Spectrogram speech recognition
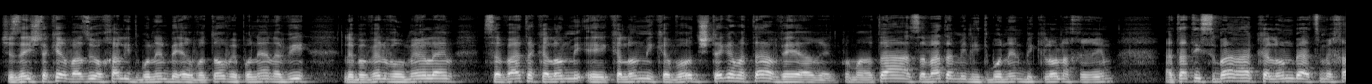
שזה ישתכר, ואז הוא יוכל להתבונן בערוותו, ופונה הנביא לבבל ואומר להם, שבעת קלון, אה, קלון מכבוד, שתה גם אתה ואערן. כלומר, אתה שבעת מלהתבונן בקלון אחרים, אתה תשבע קלון בעצמך,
